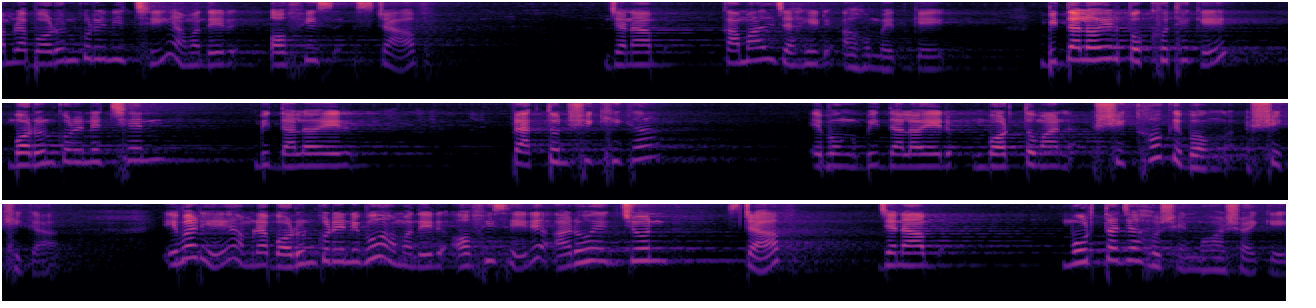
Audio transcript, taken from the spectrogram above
আমরা বরণ করে নিচ্ছি আমাদের অফিস স্টাফ, জনাব কামাল জাহির আহমেদকে। বিদ্যালয়ের পক্ষ থেকে বরণ করে নিচ্ছেন বিদ্যালয়ের প্রাক্তন শিক্ষিকা এবং বিদ্যালয়ের বর্তমান শিক্ষক এবং শিক্ষিকা। এবারে আমরা বরণ করে নেব আমাদের অফিসের আরও একজন স্টাফ, জনাব মোর্তাজা হোসেন মহাশয়কে।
